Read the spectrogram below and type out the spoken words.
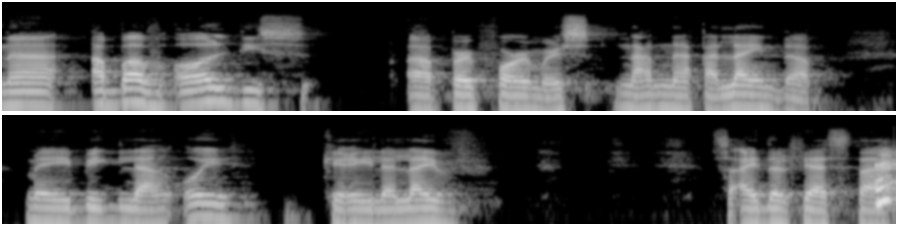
na above all these uh, performers na naka-lined up, may biglang, uy, Guerrilla Live sa Idol Fiesta.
